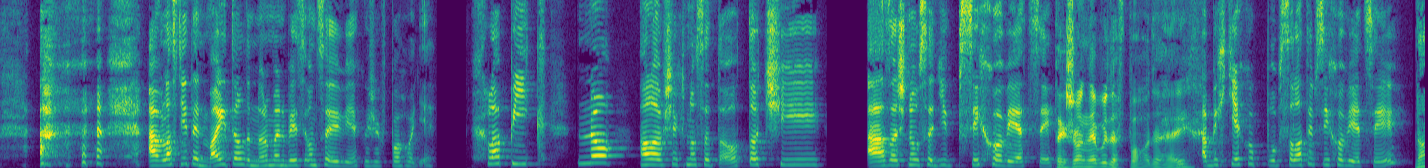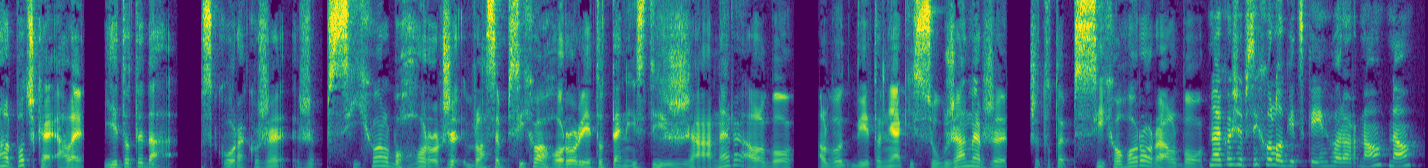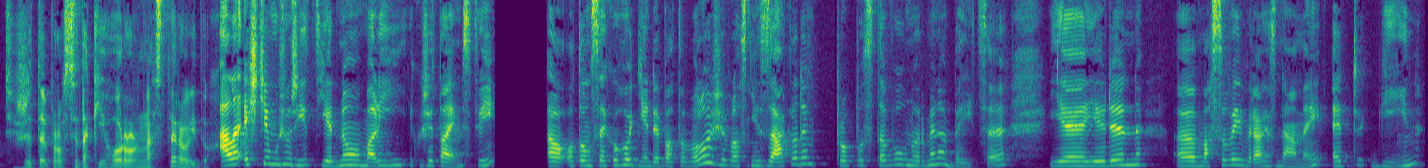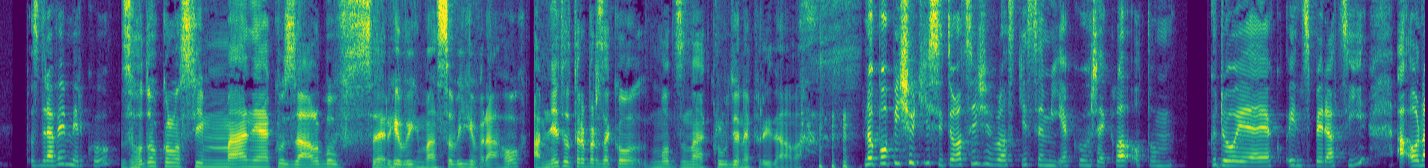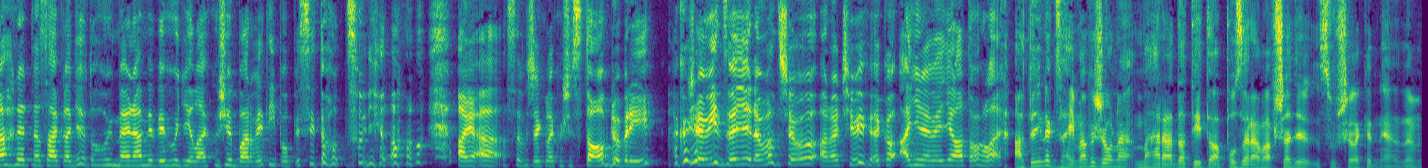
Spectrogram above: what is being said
a vlastně ten majitel, ten Norman Bates, on se jeví jakože v pohodě. Chlapík, no, ale všechno se to otočí a začnou se dít psychověci. takže on nebude v pohode, hej? Abych ti jako popsala ty psychověci, No ale počkaj, ale je to teda skôr akože že psycho alebo horor? Že vlastne psycho a horor je to ten istý žáner? Alebo, alebo je to nejaký subžáner? Že, že toto je psychohoror? Alebo no jakože psychologický horor, no, no. že to je prostě taký horor na steroidoch? Ale ještě můžu říct jedno malý jakože tajemství. A o tom se jako hodně debatovalo, že vlastně základem pro postavu Normana Batese je jeden uh, masový vrah známý, Ed Gein. Zdravím, Mirku. Z hodou okolností má nejakú záľubu v sériových masových vrahoch a mne to treba ako moc na kľude nepridáva. No popíšu ti situaci, že vlastně jsem jí jako řekla o tom, kdo je jako inspirací a ona hned na základě toho jména mi vyhodila jakože barvitý popisy toho, co dělal. A já jsem řekla jakože stop, dobrý, jakože víc vědět nepotřebuji a radši bych jako ani nevěděla tohle. A to je inak zajímavé, že ona má rada tieto a pozeráva všade, sú všelijaké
